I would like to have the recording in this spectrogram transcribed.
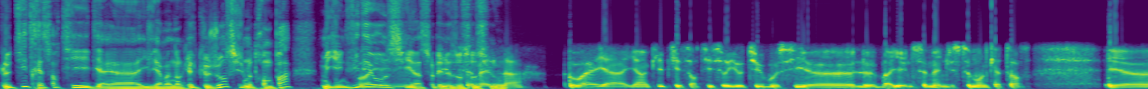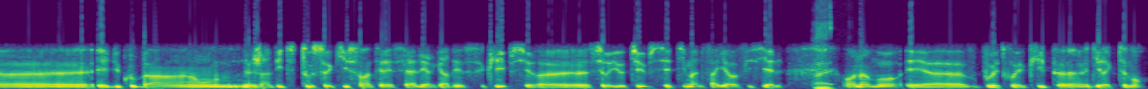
le titre est sorti il y a il y a maintenant quelques jours si je me trompe pas, mais il y a une vidéo Ouais, aussi une hein, sur les réseaux semaine, sociaux. là. Ouais, il y a, il y a un clip qui est sorti sur YouTube aussi, euh, le, bah, il y a une semaine justement, le 14. Et, euh, et du coup, ben, j'invite tous ceux qui sont intéressés à aller regarder ce clip sur, euh, sur YouTube. C'est Timan Faya officiel, Ouais. en un mot, et vous pouvez trouver le clip directement.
